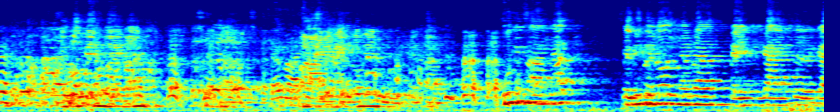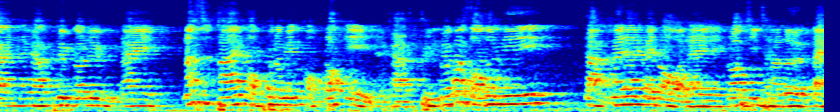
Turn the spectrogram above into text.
ยนี่หรือว่าเป็นไวรัสตายยังไงก็ไม่รู้นะครับคู่ที่สามครับเซมิเฟนอลนะครับเป็นการเจอกันนะครับหนึ่งต่อหนึ่งในนัดสุดท้ายของทัวร์นาเมนต์ของบล็อกเอนะครับถึงแม้ว่าสองคนนี้จะไม่ได้ไปต่อในรอบชิงชนะเลิศแต่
